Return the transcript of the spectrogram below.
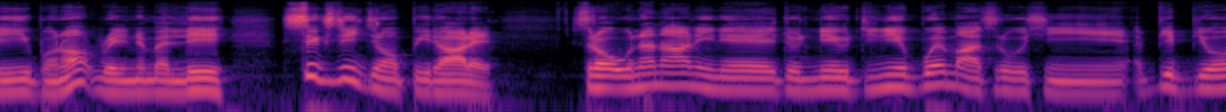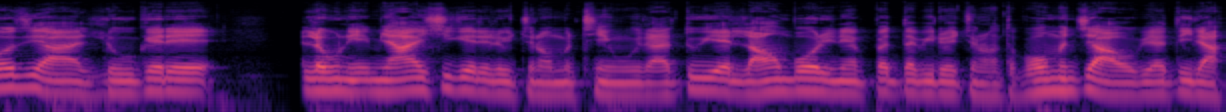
4ပေါ့နော် rating number 4 60ကျွန်တော်ပေးထားတယ်ဆိုတော့ Unana အနေနဲ့ဒီနေ့ဒီနေ့ပွဲမှာဆိုလို့ရှိရင်အပြစ်ပြောစရာလိုခဲ့တဲ့အလုံးတွေအများကြီးရှိခဲ့တယ်လို့ကျွန်တော်မထင်ဘူးဒါသူ့ရဲ့ long ball တွေနဲ့ပတ်သက်ပြီးတော့ကျွန်တော်သဘောမကျဘူးဗျာတိလား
